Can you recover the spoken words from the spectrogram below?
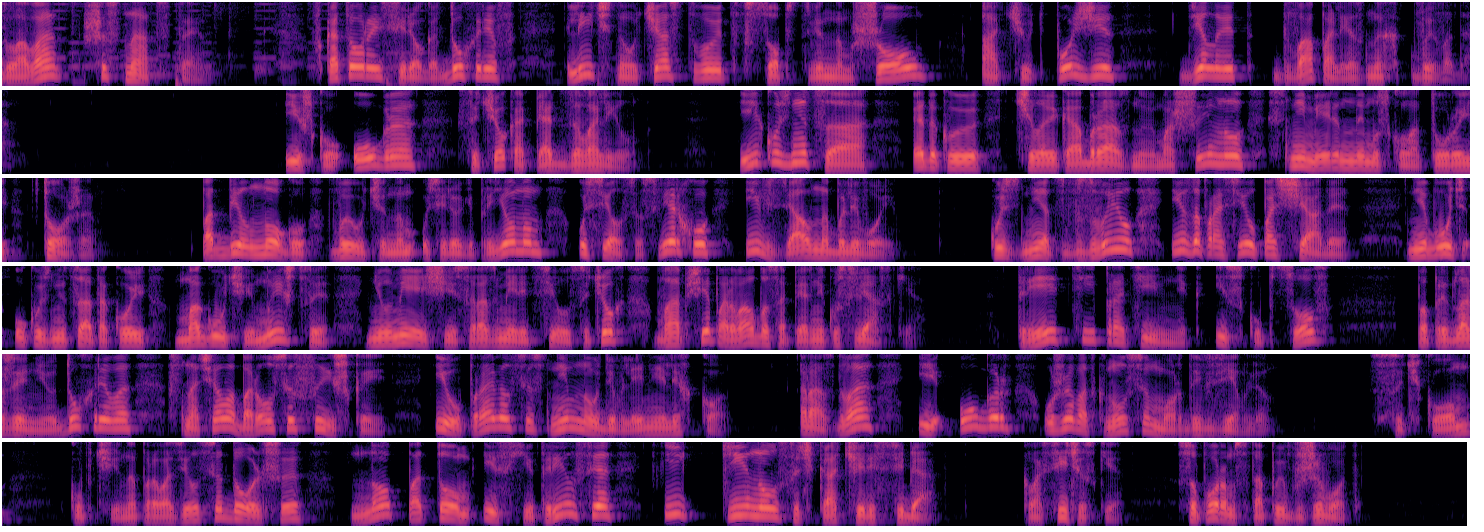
Глава 16, в которой Серега Духарев лично участвует в собственном шоу, а чуть позже делает два полезных вывода. Ишку Угра Сычок опять завалил. И кузнеца, эдакую человекообразную машину с немеренной мускулатурой тоже. Подбил ногу выученным у Сереги приемом, уселся сверху и взял на болевой. Кузнец взвыл и запросил пощады. Не будь у кузнеца такой могучей мышцы, не умеющей соразмерить силу сычок, вообще порвал бы сопернику связки. Третий противник из купцов, по предложению Духарева, сначала боролся с Ишкой и управился с ним на удивление легко. Раз-два, и угор уже воткнулся мордой в землю. С сычком купчина провозился дольше – но потом исхитрился и кинул сычка через себя. Классически, с упором стопы в живот.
